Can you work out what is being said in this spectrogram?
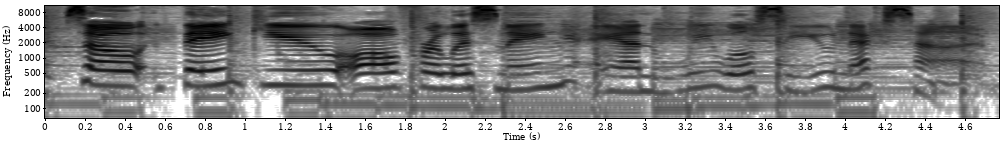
so thank you all for listening, and we will see you next time.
